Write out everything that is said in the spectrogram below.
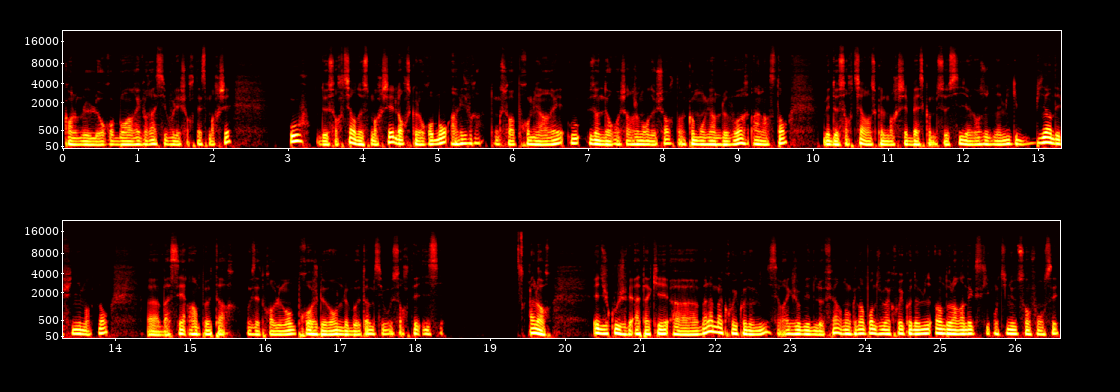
quand le rebond arrivera si vous voulez shorter ce marché, ou de sortir de ce marché lorsque le rebond arrivera. Donc soit premier arrêt ou zone de rechargement de short, hein, comme on vient de le voir à l'instant, mais de sortir lorsque le marché baisse comme ceci euh, dans une dynamique bien définie maintenant, euh, bah, c'est un peu tard. Vous êtes probablement proche de vendre le bottom si vous sortez ici. Alors, et du coup, je vais attaquer euh, bah, la macroéconomie. C'est vrai que j'ai oublié de le faire. Donc, d'un point de vue macroéconomie, un dollar index qui continue de s'enfoncer.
